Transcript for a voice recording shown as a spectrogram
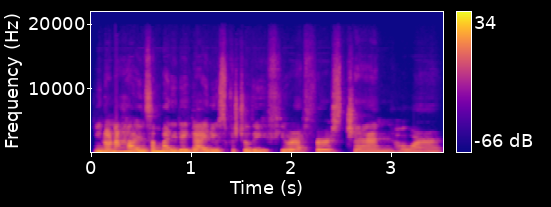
You know, not having somebody to guide you, especially if you're a first gen or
